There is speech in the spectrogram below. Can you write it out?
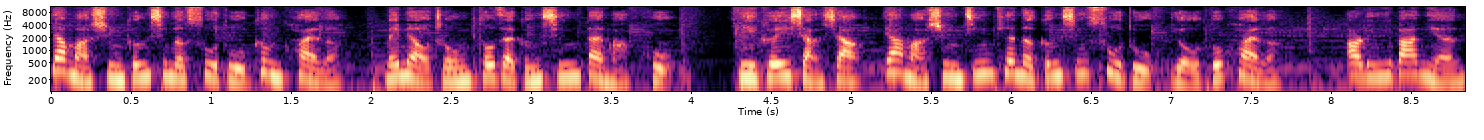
亚马逊更新的速度更快了，每秒钟都在更新代码库。你可以想象亚马逊今天的更新速度有多快了。二零一八年，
